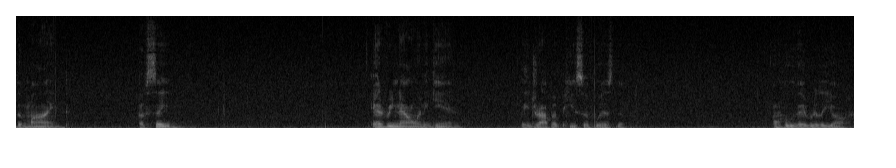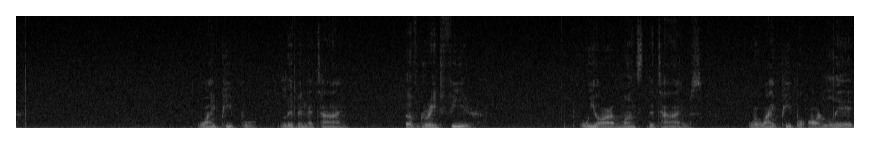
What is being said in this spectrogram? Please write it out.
the mind of Satan. Every now and again, they drop a piece of wisdom on who they really are. White people live in a time of great fear. We are amongst the times where white people are led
